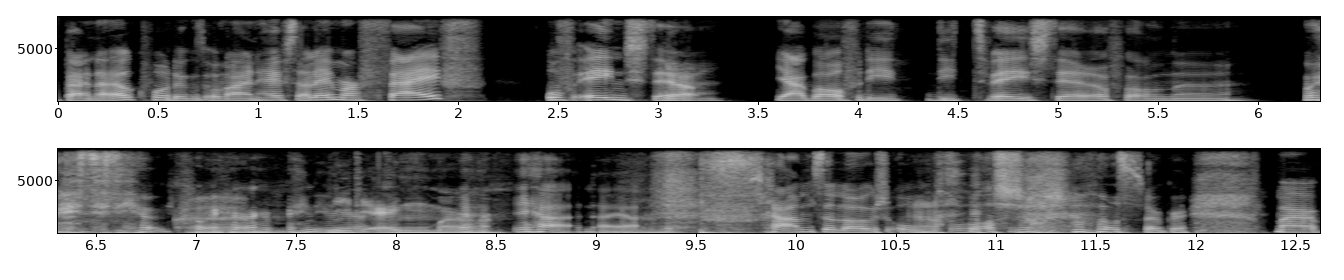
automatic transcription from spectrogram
bijna elk product online heeft alleen maar vijf of één sterren. Ja, behalve die, die twee sterren van, eh hoe heette die ook alweer? Ehm, niet niet eng, maar Ja, ja, nou ja, schaamteloos, onvolwassen. is ook weer. Maar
